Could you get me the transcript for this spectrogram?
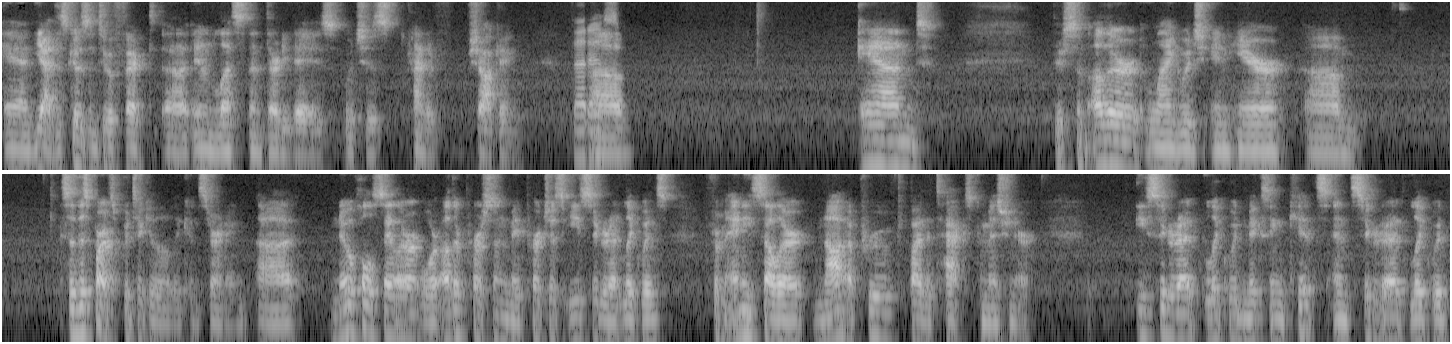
and yeah, this goes into effect uh, in less than thirty days, which is kind of shocking. That is. Um, and there's some other language in here. Um, so this part's particularly concerning. Uh, no wholesaler or other person may purchase e-cigarette liquids from any seller not approved by the tax commissioner. E-cigarette liquid mixing kits and cigarette liquid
